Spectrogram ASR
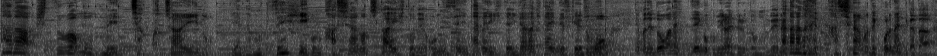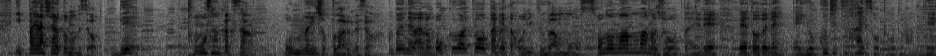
ただ質はもうめちゃくちゃいいのいやでもうぜひこの柏の近い人ねお店に食べに来ていただきたいんですけれどもやっぱね動画ね全国見られてると思うんでなかなかね柏まで来れないって方いっぱいいらっしゃると思うんですよで友三角さんオンラインショップがあるんですよ。本当にね、あの、僕は今日食べたお肉がもうそのまんまの状態で、冷凍でね、え翌日配送ってことなんで、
